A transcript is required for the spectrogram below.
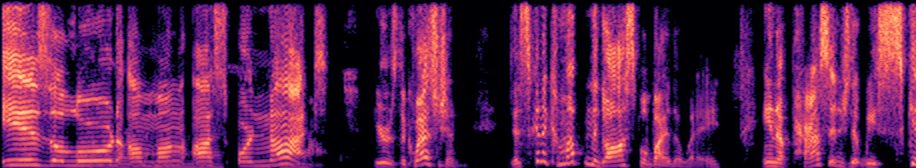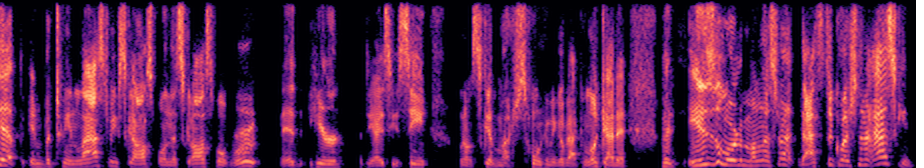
"Is the Lord among us or not?" Here's the question. This is going to come up in the gospel, by the way, in a passage that we skip in between last week's gospel and this gospel. We're here at the ICC. We don't skip much, so we're going to go back and look at it. But is the Lord among us or not? That's the question they're asking.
